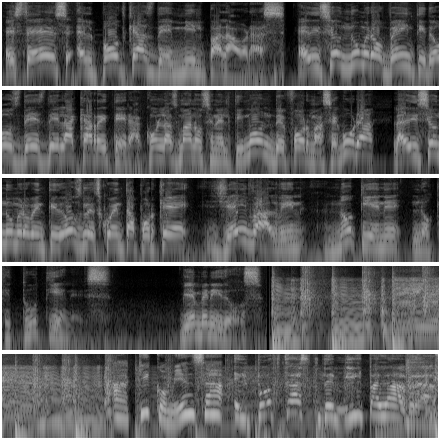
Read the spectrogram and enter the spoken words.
Este es el podcast de Mil Palabras, edición número 22 desde la carretera, con las manos en el timón de forma segura. La edición número 22 les cuenta por qué J Balvin no tiene lo que tú tienes. Bienvenidos. Aquí comienza el podcast de Mil Palabras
